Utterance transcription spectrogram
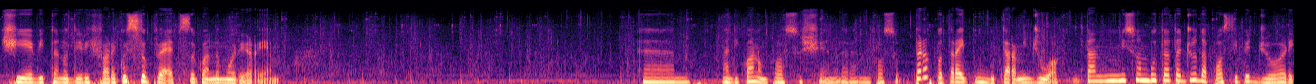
ci evitano di rifare questo pezzo quando moriremo. Um, ma di qua non posso scendere, non posso... Però potrei buttarmi giù. Mi sono buttata giù da posti peggiori.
